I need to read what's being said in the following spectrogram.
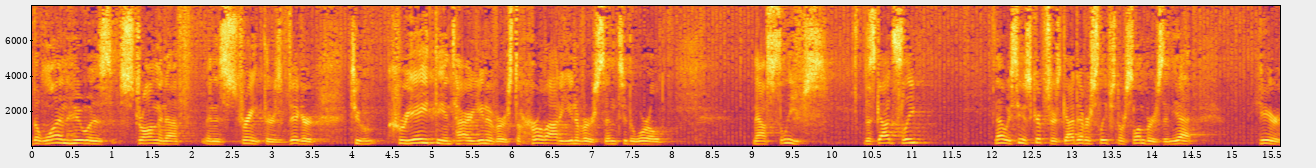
the one who was strong enough in his strength, there's vigor to create the entire universe, to hurl out a universe into the world, now sleeps. Does God sleep? No, we see in scriptures God never sleeps nor slumbers, and yet here,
